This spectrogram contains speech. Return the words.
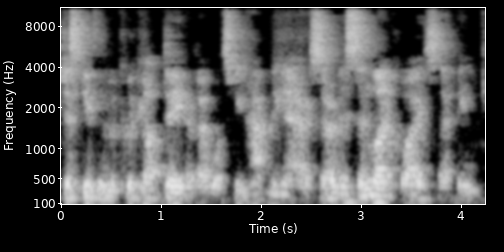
just give them a quick update about what's been happening at our service. And likewise, I think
